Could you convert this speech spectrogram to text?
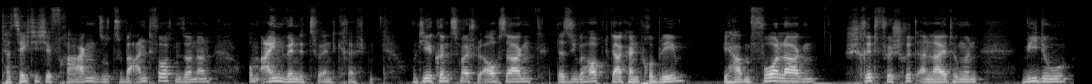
tatsächliche Fragen so zu beantworten, sondern um Einwände zu entkräften. Und hier könnt ihr zum Beispiel auch sagen, das ist überhaupt gar kein Problem. Wir haben Vorlagen, Schritt für Schritt Anleitungen, wie du,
